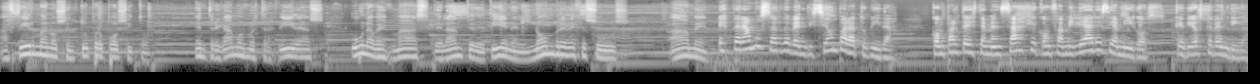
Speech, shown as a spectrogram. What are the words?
afírmanos en tu propósito. Entregamos nuestras vidas una vez más delante de ti en el nombre de Jesús. Amén. Esperamos ser de bendición para tu vida. Comparte este mensaje con familiares y amigos. Que Dios te bendiga.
